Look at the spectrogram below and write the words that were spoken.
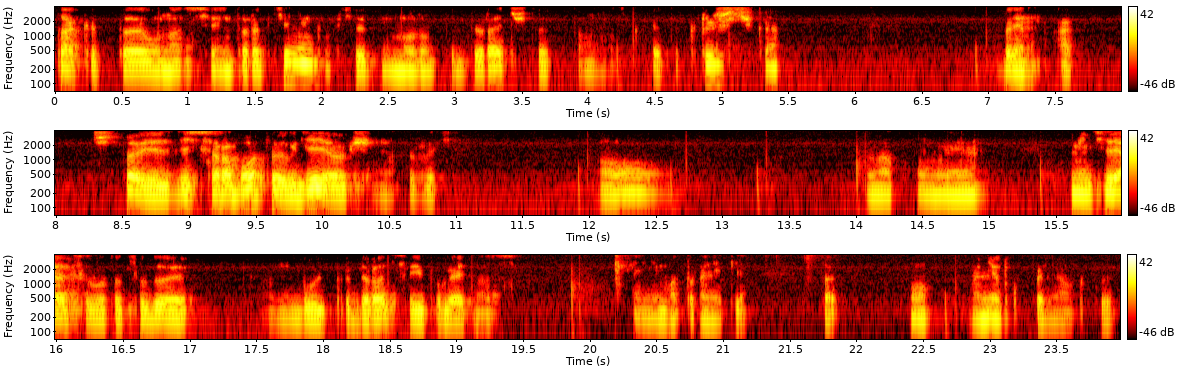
Так, это у нас все интерактивненько, все это мы можем подбирать, что это там у нас какая-то крышечка. Блин, а что, я здесь работаю? Где я вообще нахожусь? О, знакомые вентиляции вот отсюда будет пробираться и пугать нас аниматроники. Так, о, монетку поднял какую-то.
